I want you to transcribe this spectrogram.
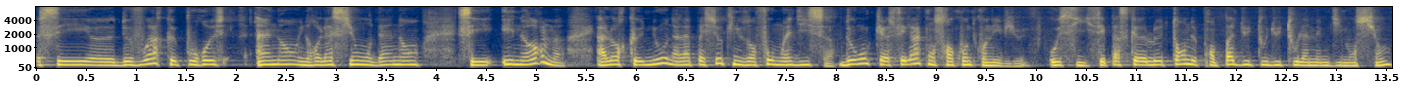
c'est euh, de voir que pour eux, un an, une relation d'un an, c'est énorme, alors que nous, on a l'impression qu'il nous en faut au moins dix. Donc c'est là qu'on se rend compte qu'on est vieux aussi. C'est parce que le temps ne prend pas du tout, du tout la même dimension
